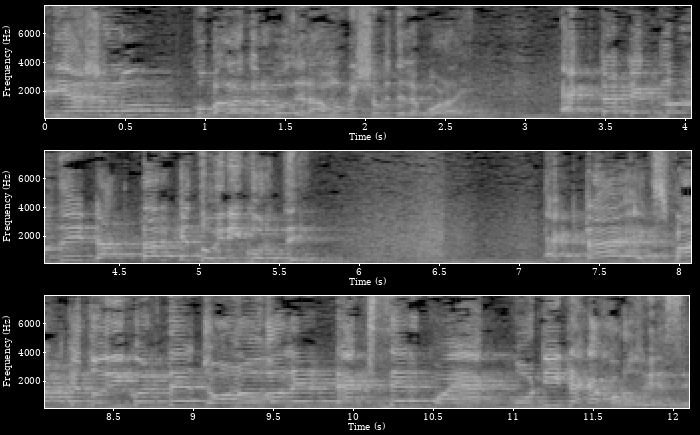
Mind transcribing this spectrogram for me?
ইতিহাস হলো, খুব ভালো করে বোঝেন, আমি বিশ্ববিদ্যালয়ে পড়াই। একটা টেকনোলজি ডাক্তারকে তৈরি করতে, একটা এক্সপার্টকে তৈরি করতে জনগণের ট্যাক্সের কয়েক কোটি টাকা খরচ হয়েছে।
